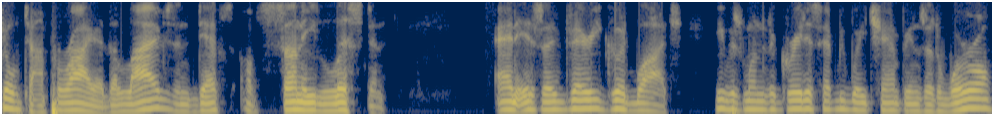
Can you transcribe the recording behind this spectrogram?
Showtime. Pariah: The Lives and Deaths of Sonny Liston, and it's a very good watch. He was one of the greatest heavyweight champions of the world,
